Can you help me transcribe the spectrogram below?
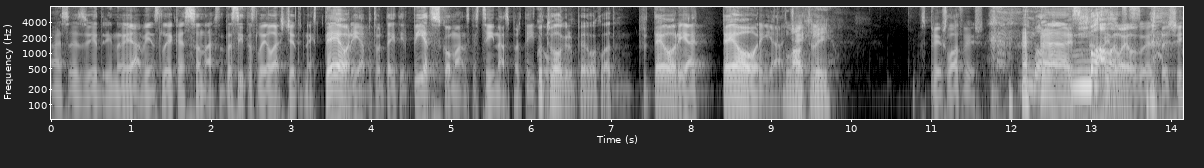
ASV Zviedrija. Nu, jā, viens liekas, sanāks. Nu, tas ir tas lielais četrnieks. Teorijā pat var teikt, ir piecas komandas, kas cīnās par titulu. Ko tu vēl gribi pievilkt klāt? Teorijā, teorijā. Latvija. Uz priekšu latviešu. es noilgojos pēc šī.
